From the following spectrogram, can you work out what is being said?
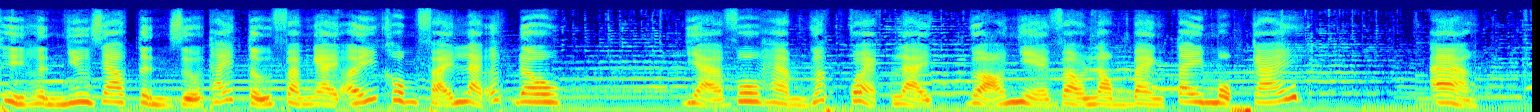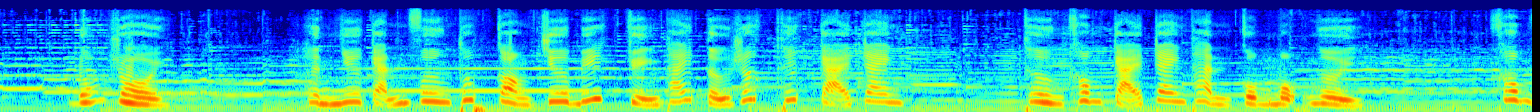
thì hình như giao tình giữa thái tử và ngài ấy không phải là ít đâu. Dạ vô hàm gấp quạt lại, gõ nhẹ vào lòng bàn tay một cái. À, đúng rồi. Hình như cảnh vương thúc còn chưa biết chuyện thái tử rất thích cải trang. Thường không cải trang thành cùng một người. Không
